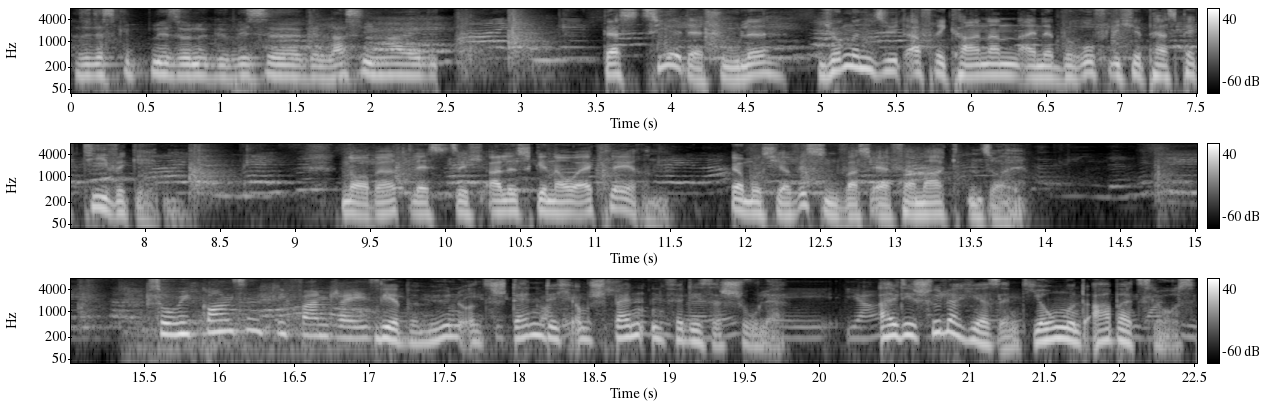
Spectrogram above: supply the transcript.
Also das gibt mir so eine gewisse Gelassenheit. Das Ziel der Schule, jungen Südafrikanern eine berufliche Perspektive geben. Norbert lässt sich alles genau erklären. Er muss ja wissen, was er vermarkten soll. Wir bemühen uns ständig um Spenden für diese Schule. All die Schüler hier sind jung und arbeitslos.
